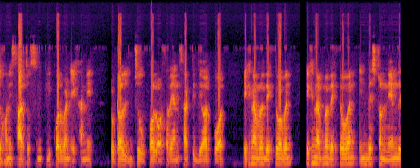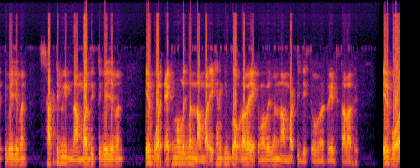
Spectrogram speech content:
যখনই সার্চ অপশনে ক্লিক করবেন, এখানে টোটাল যোগফল অর্থাৎ অ্যান্সারটি দেওয়ার পর, এখানে আপনারা দেখতে পাবেন, এখানে আপনারা দেখতে পাবেন ইনভেস্টর নেম দেখতে পেয়ে যাবেন সার্টিফিকেট নাম্বার দেখতে পেয়ে যাবেন, এরপর একনোলেজমেন্ট নাম্বার এখানে কিন্তু আপনারা একনোলেজমেন্ট নাম্বারটি দেখতে পাবেন রেড কালারের এরপর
